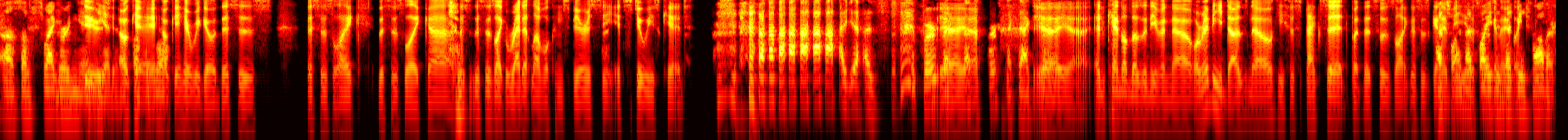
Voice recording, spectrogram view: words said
uh, some swaggering Dude, Indian. okay, okay, here we go. This is this is like this is like uh this this is like Reddit level conspiracy. It's Stewy's kid. yes. Perfect. Yeah, yeah. That's perfect actually. Yeah, yeah. And Kendall doesn't even know, or maybe he does know. He suspects it, but this was like this is gonna That's be. why that's why he's a deadbeat like, father.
